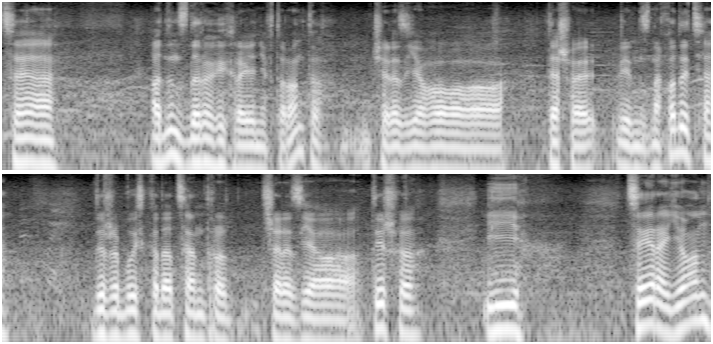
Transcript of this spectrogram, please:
це один з дорогих районів Торонто через його те, що він знаходиться дуже близько до центру, через його тишу. І цей район,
